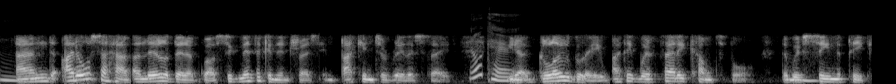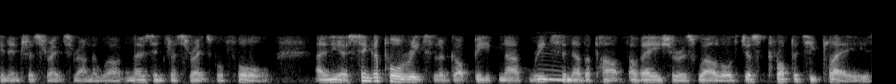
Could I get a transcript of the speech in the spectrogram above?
Mm. And I'd also have a little bit of, well, significant interest in back into real estate. Okay. You know, globally, I think we're fairly comfortable that mm. we've seen the peak in interest rates around the world, and those interest rates will fall. And, you know, Singapore REITs that have got beaten up, REITs mm. in other parts of Asia as well, or just property plays.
